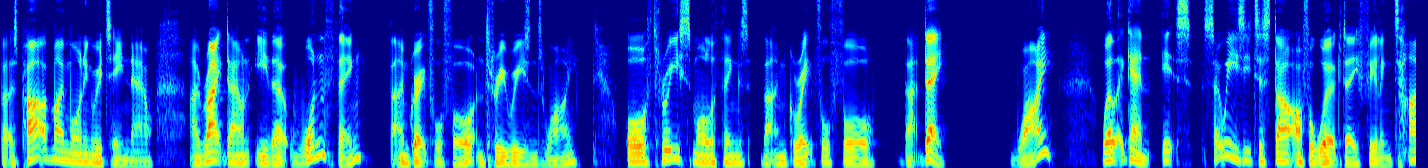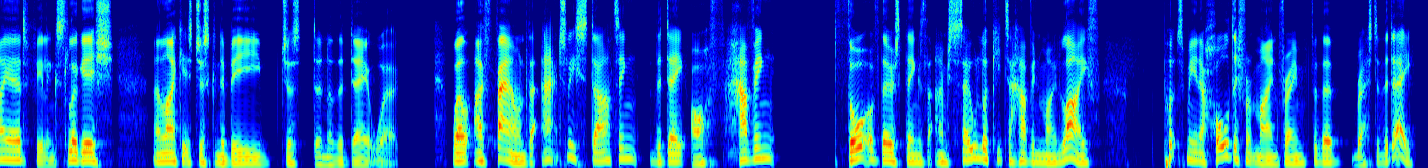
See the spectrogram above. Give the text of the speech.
But as part of my morning routine now, I write down either one thing that I'm grateful for and three reasons why, or three smaller things that I'm grateful for that day. Why? Well, again, it's so easy to start off a workday feeling tired, feeling sluggish, and like it's just going to be just another day at work. Well, I've found that actually starting the day off, having thought of those things that I'm so lucky to have in my life, puts me in a whole different mind frame for the rest of the day.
